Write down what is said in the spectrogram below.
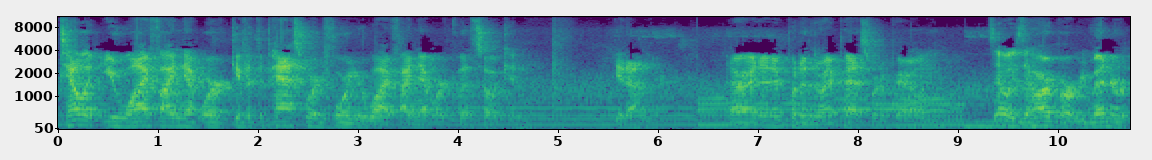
Tell it your Wi-Fi network. Give it the password for your Wi-Fi network so it can get on there. All right, I didn't put in the right password apparently. It's always the hard part. Remember,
